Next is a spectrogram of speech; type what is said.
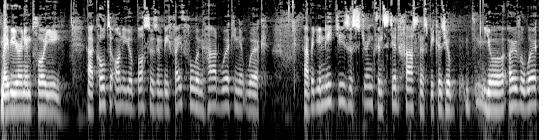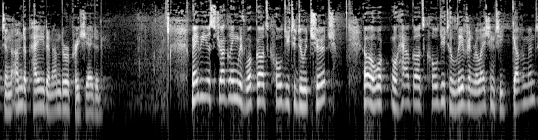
Maybe you're an employee uh, called to honour your bosses and be faithful and hardworking at work. Uh, but you need Jesus' strength and steadfastness because you're, you're overworked and underpaid and underappreciated. Maybe you're struggling with what God's called you to do at church, or, what, or how God's called you to live in relation to government,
